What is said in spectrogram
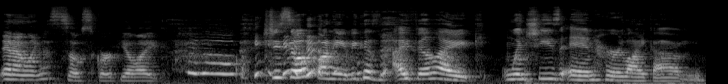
And I'm like, that's so Scorpio, like. I know. She's so funny because I feel like when she's in her like um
